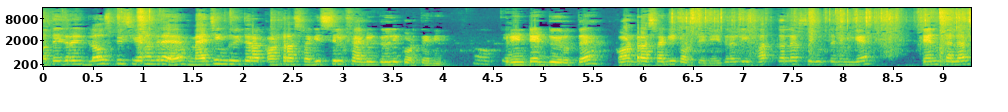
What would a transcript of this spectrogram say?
ಮತ್ತೆ ಇದರಲ್ಲಿ ಬ್ಲೌಸ್ ಪೀಸ್ ಏನಂದ್ರೆ ಮ್ಯಾಚಿಂಗ್ ಈ ತರ ಕಾಂಟ್ರಾಸ್ಟ್ ಆಗಿ ಸಿಲ್ಕ್ ಫ್ಯಾಬ್ರಿಕ್ ಅಲ್ಲಿ ಕೊಡ್ತೀನಿ. ಪ್ರಿಂಟೆಡ್ ಇರುತ್ತೆ. ಕಾಂಟ್ರಾಸ್ಟ್ ಆಗಿ ಕೊಡ್ತೀನಿ. ಇದರಲ್ಲಿ ಹತ್ತು ಕಲರ್ ಸಿಗುತ್ತೆ ನಿಮ್ಗೆ. ಟೆನ್ ಕಲರ್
